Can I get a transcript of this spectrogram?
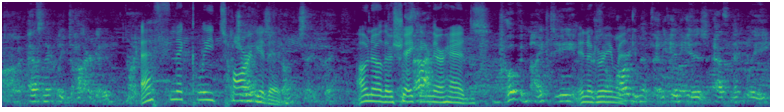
uh, ethnically targeted. Ethnically targeted. Oh no, they're shaking fact, their heads. COVID nineteen in agreement. argument that it is ethnically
